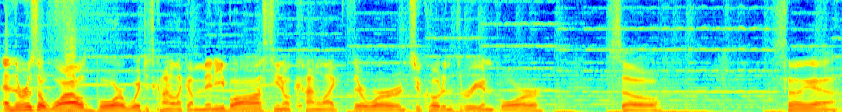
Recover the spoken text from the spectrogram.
And there is a wild boar, which is kind of like a mini boss, you know, kind of like there were in Suikoden 3 and 4. So, so yeah.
